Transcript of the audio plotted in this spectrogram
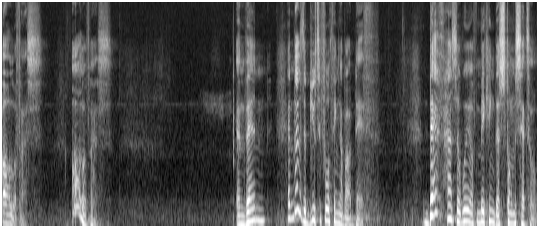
All of us. All of us. And then, and that's the beautiful thing about death. Death has a way of making the storm settle.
